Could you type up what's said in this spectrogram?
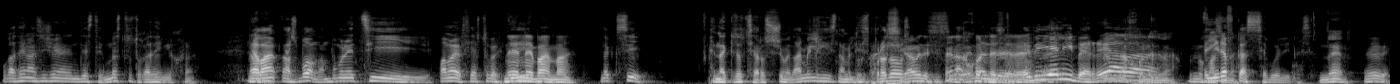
Ο καθένας είχε τις στιγμές του στο κάθε ημίχρονο. Να, πάμε- να σου πω, να πούμε έτσι, πάμε ευθείας στο Ναι, παιχνίδι. ναι, πάμε, πάμε. Εντάξει. Να κοιτώ τσιαρός σου μετά, μιλήσεις, να μιλήσεις πρώτος. Σιγά με τις Δεν συζητήσεις. αγχώνεσαι, ρε. Επειδή έλειπε ρε, Δεν με αλλά- αγχώνεσαι, με. Μην με Ε, φας, γυρεύκασαι που έλειπες. Ναι. Βέβαια.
